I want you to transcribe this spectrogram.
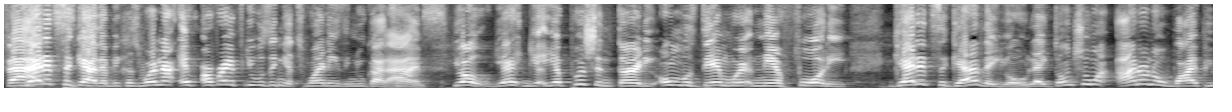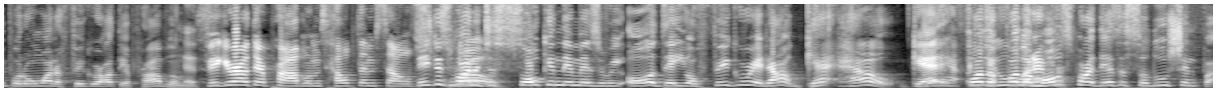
Get it Mm, together because we're not. If, all right, if you was in your 20s and you got Facts. time, yo, you're, you're pushing 30, almost damn near near 40. Get it together, yo. Like, don't you want? I don't know why people don't want to figure out their problems. Figure out their problems, help themselves. They just want to just soak in their misery all day. Yo, figure it out. Get help. Get he- for the for the most part. There's a solution for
